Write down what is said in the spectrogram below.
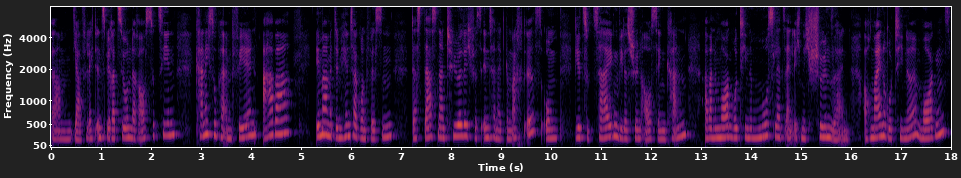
ähm, ja vielleicht Inspirationen daraus zu ziehen, kann ich super empfehlen, aber immer mit dem Hintergrundwissen, dass das natürlich fürs Internet gemacht ist, um dir zu zeigen, wie das schön aussehen kann. Aber eine Morgenroutine muss letztendlich nicht schön sein. Auch meine Routine morgens,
